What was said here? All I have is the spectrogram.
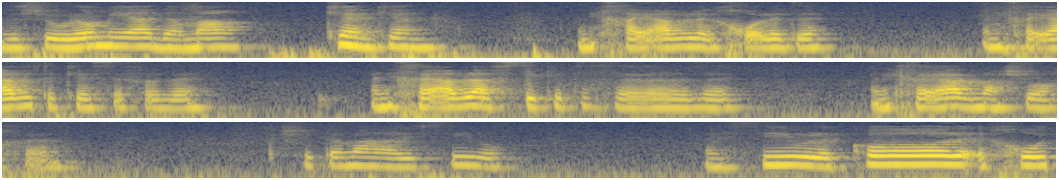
זה שהוא לא מיד אמר, כן, כן, אני חייב לאכול את זה, אני חייב את הכסף הזה, אני חייב להפסיק את הסבל הזה, אני חייב משהו אחר. פשוט אמר, I see you. I see you לכל איכות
